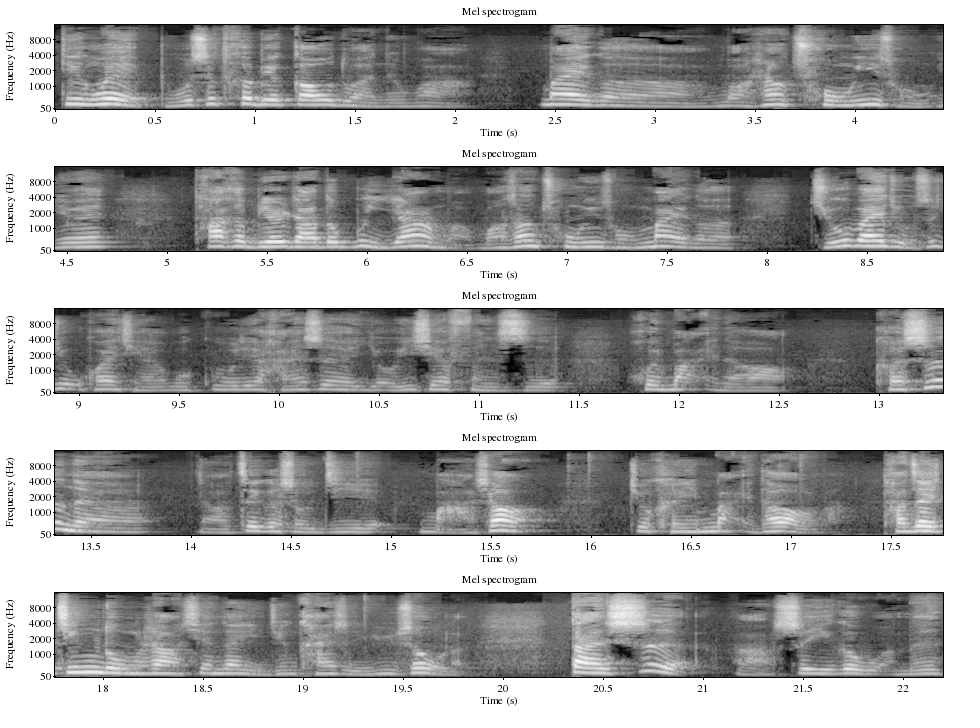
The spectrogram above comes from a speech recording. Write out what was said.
定位不是特别高端的话，卖个往上冲一冲，因为它和别人家都不一样嘛。往上冲一冲，卖个九百九十九块钱，我估计还是有一些粉丝会买的啊。可是呢，啊，这个手机马上就可以买到了，它在京东上现在已经开始预售了。但是啊，是一个我们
